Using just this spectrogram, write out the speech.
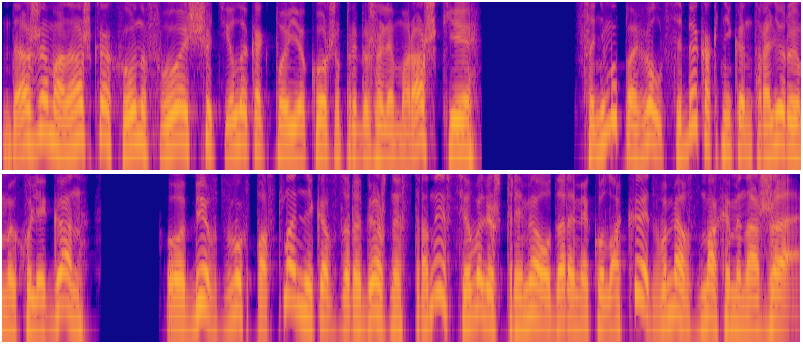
Даже монашка Хун Фу ощутила, как по ее коже пробежали мурашки. Цанему повел себя как неконтролируемый хулиган, убив двух посланников зарубежной страны всего лишь тремя ударами кулака и двумя взмахами ножа.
